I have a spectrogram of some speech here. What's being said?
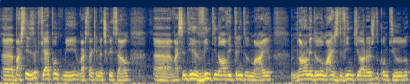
uh, basta dizer que i.me, vai estar aqui na descrição, uh, vai ser dia 29 e 30 de maio. Normalmente eu dou mais de 20 horas de conteúdo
